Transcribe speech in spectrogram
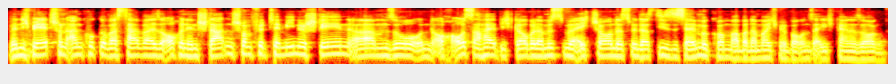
wenn ich mir jetzt schon angucke, was teilweise auch in den Staaten schon für Termine stehen, ähm, so und auch außerhalb, ich glaube, da müssen wir echt schauen, dass wir das dieses Jahr hinbekommen, aber da mache ich mir bei uns eigentlich keine Sorgen.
